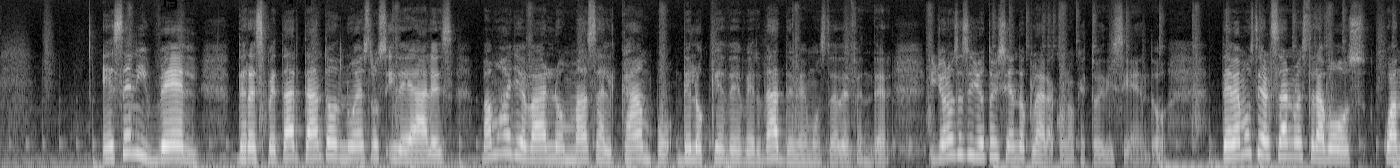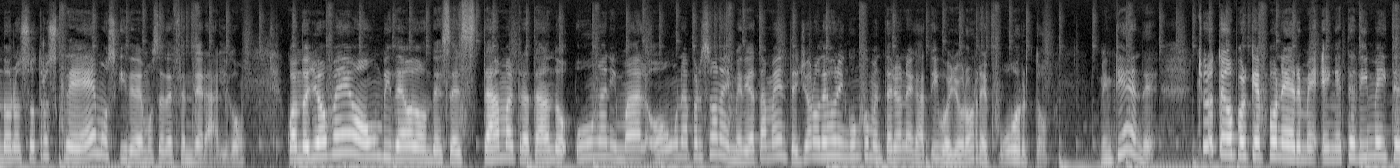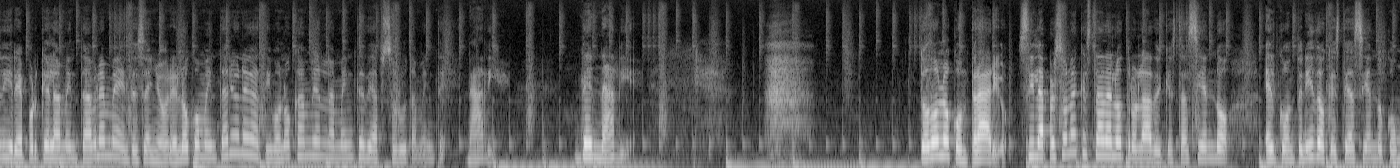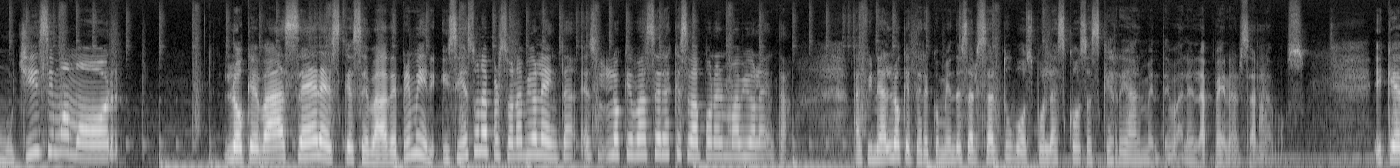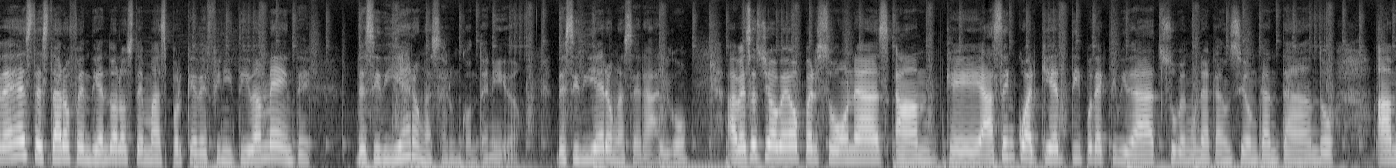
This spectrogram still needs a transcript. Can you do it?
ese nivel de respetar tanto nuestros ideales, vamos a llevarlo más al campo de lo que de verdad debemos de defender. Y yo no sé si yo estoy siendo clara con lo que estoy diciendo. Debemos de alzar nuestra voz cuando nosotros creemos y debemos de defender algo. Cuando yo veo un video donde se está maltratando un animal o una persona, inmediatamente yo no dejo ningún comentario negativo, yo lo reporto. ¿Me entiendes? Yo no tengo por qué ponerme en este dime y te diré, porque lamentablemente, señores, los comentarios negativos no cambian la mente de absolutamente nadie. De nadie. Todo lo contrario, si la persona que está del otro lado y que está haciendo el contenido que esté haciendo con muchísimo amor, lo que va a hacer es que se va a deprimir. Y si es una persona violenta, es lo que va a hacer es que se va a poner más violenta. Al final lo que te recomiendo es alzar tu voz por las cosas que realmente valen la pena alzar la voz. Y que dejes de estar ofendiendo a los demás porque definitivamente decidieron hacer un contenido, decidieron hacer algo. A veces yo veo personas que hacen cualquier tipo de actividad, suben una canción cantando,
